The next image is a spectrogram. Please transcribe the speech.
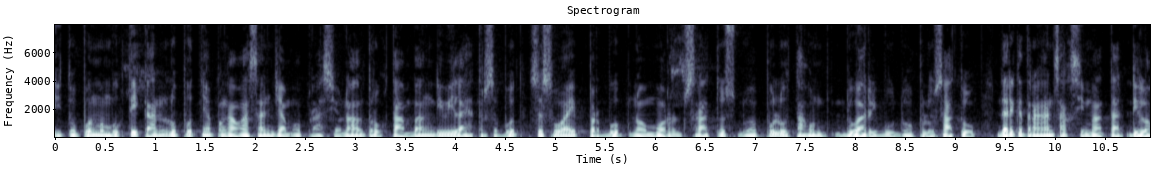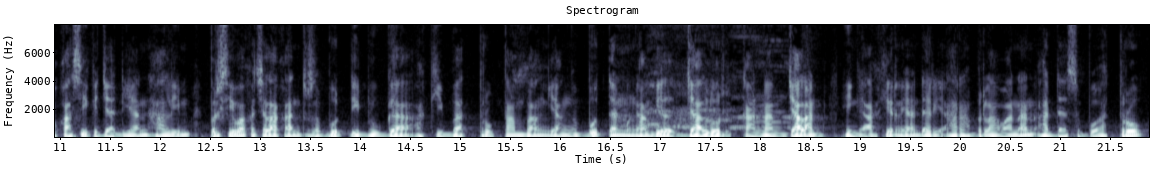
itu pun membuktikan luputnya pengawasan jam operasional truk tambang di wilayah tersebut sesuai Perbub nomor 120 tahun 2021. Dari keterangan saksi mata di lokasi kejadian, Halim, peristiwa kecelakaan tersebut diduga akibat truk tambang yang ngebut dan mengambil jalur kanan jalan. Hingga akhirnya dari arah berlawanan ada sebuah truk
